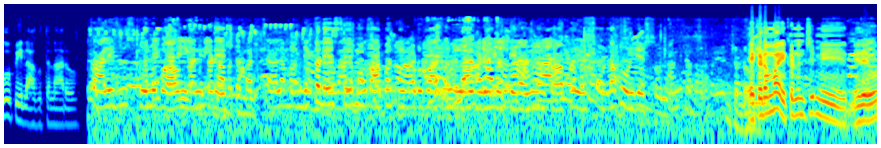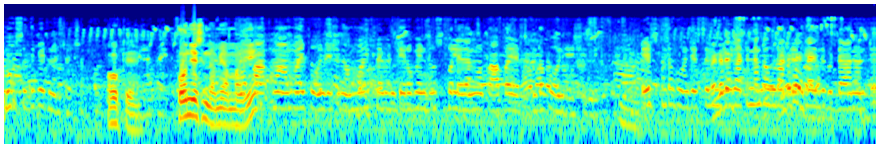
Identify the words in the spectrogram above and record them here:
కూపీ లాగుతున్నారు. కాలేజ్ స్కూల్ బాగుందని ఇక్కడ ఇక్కడ వేస్తే మా పాప ఇప్పుడు పాప వేసుకుంటా ఫోన్ చేస్తున్నాం ఎక్కడమ్మా? ఎక్కడ నుంచి? మీ మీది ఎవరు? సిద్దిపేట నుంచి వచ్చాం. ఓకే. ఫోన్ చేసిందా మీ అమ్మాయి? మా అమ్మాయి ఫోన్ చేసింది. అమ్మాయి ఇట్లా పెట్టిరు మేము చూసుకోలేదని మా పాప ఏడ్చుకుంటా ఫోన్ చేసింది. ఏడ్చుకుంటా ఫోన్ చేస్తే కట్టినాక కూడా అట్లా ఎట్లా అయింది బిడ్డ అని అంటే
